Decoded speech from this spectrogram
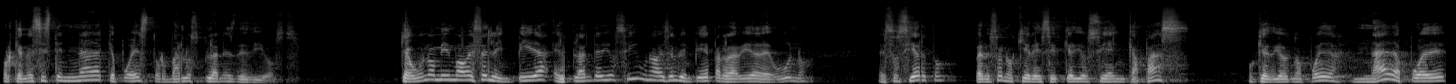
Porque no existe nada que pueda estorbar los planes de Dios. Que a uno mismo a veces le impida el plan de Dios, sí, uno a veces lo impide para la vida de uno. Eso es cierto, pero eso no quiere decir que Dios sea incapaz o que Dios no pueda. Nada puede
